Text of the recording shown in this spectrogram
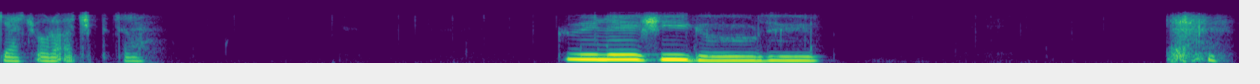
gerçi orası açıktı. Güneşi gördüm.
